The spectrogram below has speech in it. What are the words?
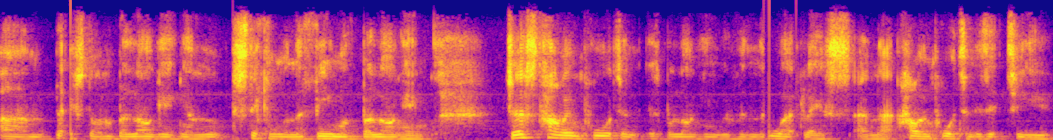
um, based on belonging and sticking on the theme of belonging. Just how important is belonging within the workplace, and uh, how important is it to you?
